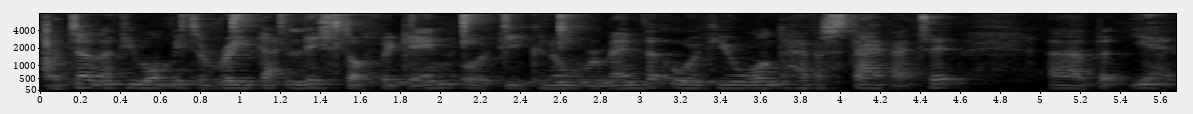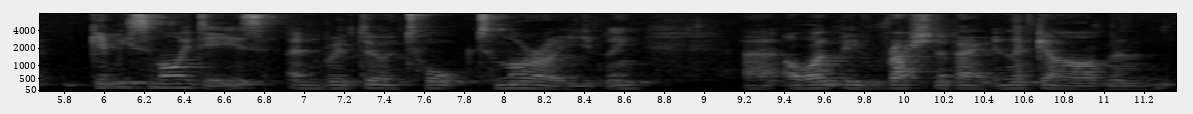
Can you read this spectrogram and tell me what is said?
I don't know if you want me to read that list off again, or if you can all remember, or if you want to have a stab at it. Uh, but yeah, give me some ideas, and we'll do a talk tomorrow evening. Uh, I won't be rushing about in the garden, and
